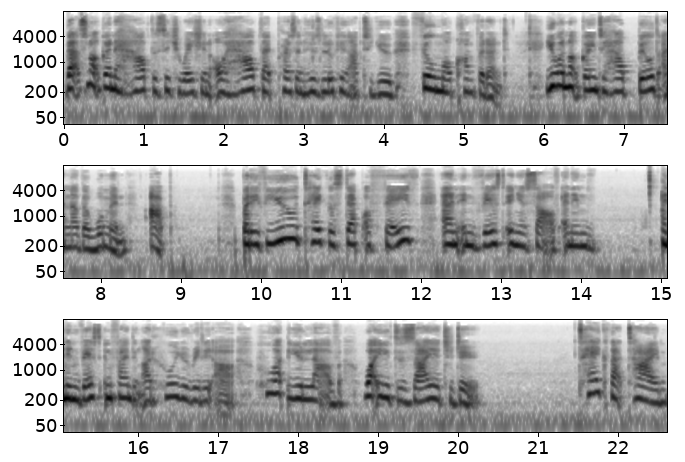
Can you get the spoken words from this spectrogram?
that's not going to help the situation or help that person who's looking up to you feel more confident. You are not going to help build another woman up. But if you take the step of faith and invest in yourself and in and invest in finding out who you really are, what you love, what you desire to do. Take that time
